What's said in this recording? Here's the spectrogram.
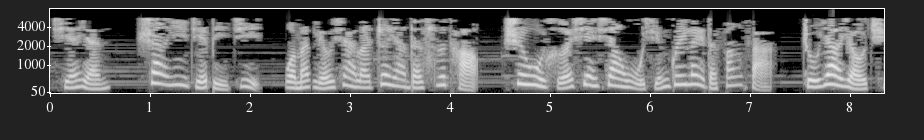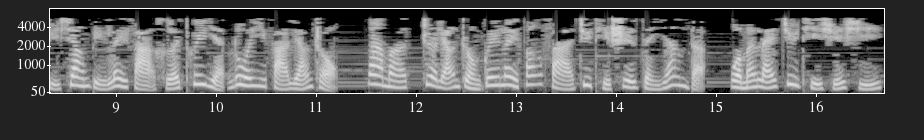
前言：上一节笔记。我们留下了这样的思考：事物和现象五行归类的方法，主要有取象比类法和推演络绎法两种。那么这两种归类方法具体是怎样的？我们来具体学习。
